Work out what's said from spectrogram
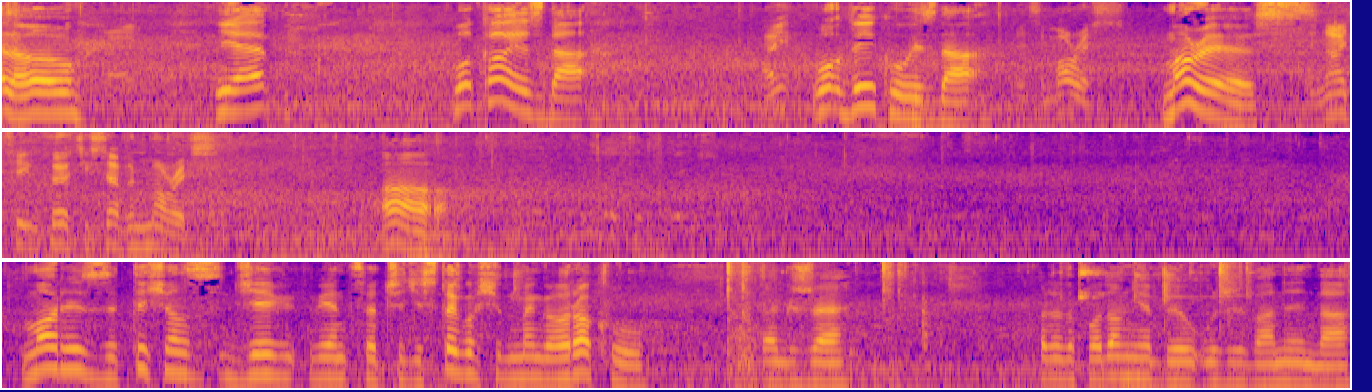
Hello. Yeah. What car is that? Hey, What vehicle is that? it's a Morris, Morris. a 1937 Morris. O. Morys z 1937 roku. Także prawdopodobnie był używany na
